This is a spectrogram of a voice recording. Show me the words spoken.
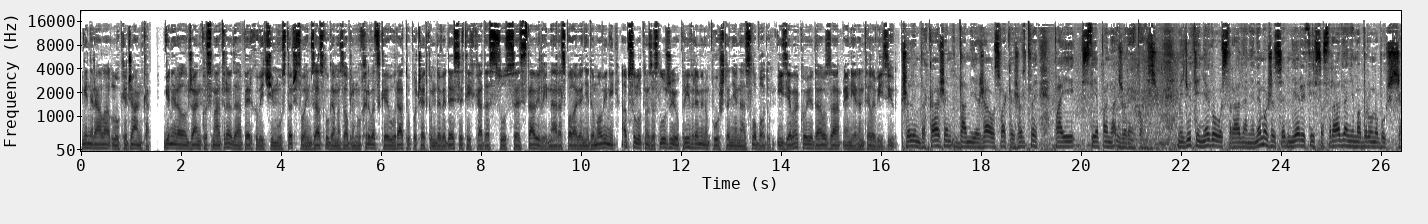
generala Luke Đanka. General Đanko smatra da Perković i Mustač svojim zaslugama za obranu Hrvatske u ratu početkom 90-ih kada su se stavili na raspolaganje domovini apsolutno zaslužuju prijevremeno puštanje na slobodu. Izjava koju je dao za N1 televiziju. Želim da kažem da mi je žao svake žrtve pa i Stjepana Đurekovića. Međutim, njegovo stradanje ne može se mjeriti sa stradanjima Bruno Bušića.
